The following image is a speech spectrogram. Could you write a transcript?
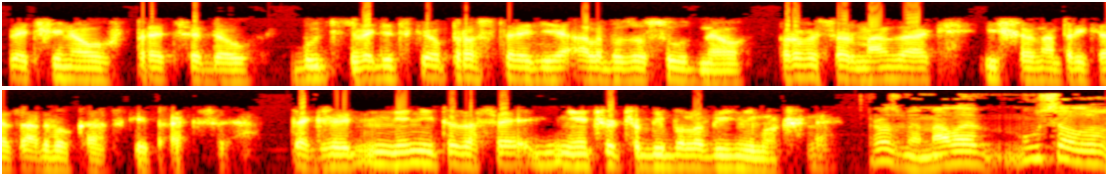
väčšinou predsedov buď z vedeckého prostredia alebo zo súdneho. Profesor Mazák išiel napríklad z advokátskej praxe. Takže není to zase niečo, čo by bolo výnimočné. Rozumiem, ale musel,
